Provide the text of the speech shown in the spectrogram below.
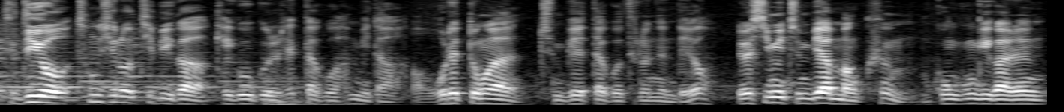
드디어 청신호 TV가 개국을 했다고 합니다. 어, 오랫동안 준비했다고 들었는데요. 열심히 준비한 만큼 공공기관은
